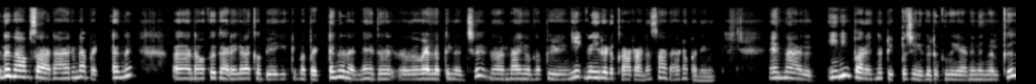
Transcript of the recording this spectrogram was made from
ഇത് നാം സാധാരണ പെട്ടെന്ന് നമുക്ക് കറികളൊക്കെ ഉപയോഗിക്കുമ്പോൾ പെട്ടെന്ന് തന്നെ ഇത് വെള്ളത്തിൽ വെച്ച് നന്നായി ഒന്ന് പിഴിഞ്ഞ് നീരെടുക്കാറാണ് സാധാരണ പതിവ്. എന്നാൽ ഇനി പറയുന്ന ടിപ്പ് ചെയ്തെടുക്കുകയാണ് നിങ്ങൾക്ക്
